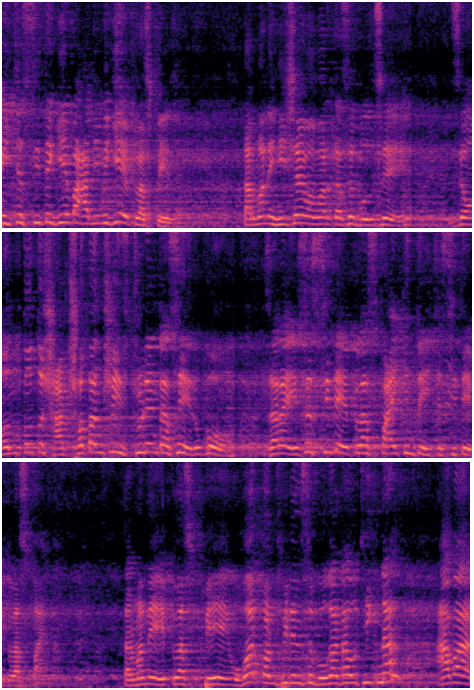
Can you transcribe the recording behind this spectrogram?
এইচএসসিতে গিয়ে বা আলিমে গিয়ে এ প্লাস পেয়ে যায়। তার মানে হিসাব আমার কাছে বলছে যে অন্তত ষাট শতাংশ স্টুডেন্ট আছে এরকম, যারা এসএসসিতে এ প্লাস পায় কিন্তু এইচএসসিতে এ প্লাস পায় না। তার মানে এ প্লাস পেয়ে ওভার কনফিডেন্সে বোগাটাও ঠিক না, আবার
